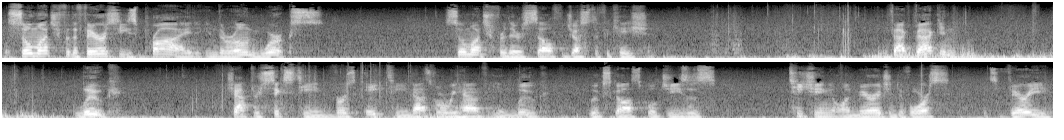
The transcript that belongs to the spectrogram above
Well, so much for the Pharisees' pride in their own works, so much for their self justification. In fact, back in Luke chapter 16, verse 18. That's where we have in Luke, Luke's gospel, Jesus teaching on marriage and divorce. It's very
